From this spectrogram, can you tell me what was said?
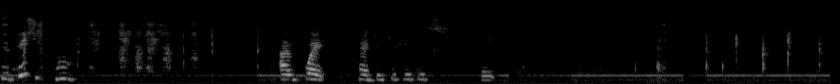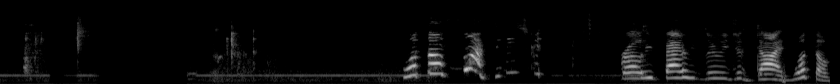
The fish is I wait. Can I duplicate this? Wait. What the fuck? Did these? Bro, these batteries literally just died. What the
